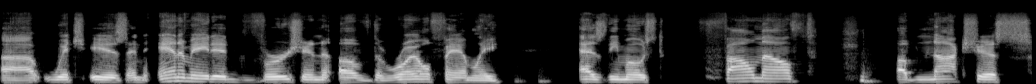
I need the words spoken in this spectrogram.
uh, which is an animated version of the royal family as the most foul-mouthed, obnoxious,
